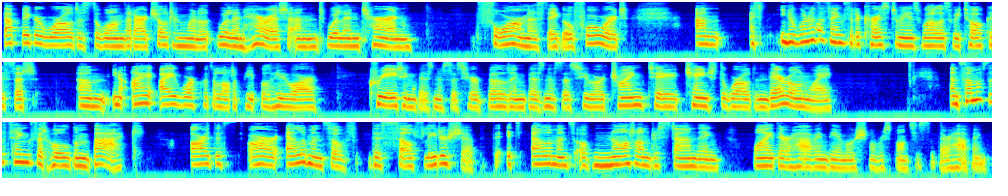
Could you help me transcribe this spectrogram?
that bigger world is the one that our children will will inherit and will in turn form as they go forward. And you know, one of the things that occurs to me as well as we talk is that, um, you know, I, I work with a lot of people who are creating businesses, who are building businesses, who are trying to change the world in their own way. And some of the things that hold them back are the are elements of this self leadership. It's elements of not understanding why they're having the emotional responses that they're having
